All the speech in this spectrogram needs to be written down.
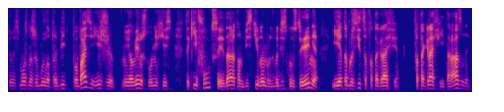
То есть можно же было пробить по базе, есть же, я уверен, что у них есть такие функции, да, там ввести номер водительского удостоверения и отобразится фотография. Фотографии-то разные.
